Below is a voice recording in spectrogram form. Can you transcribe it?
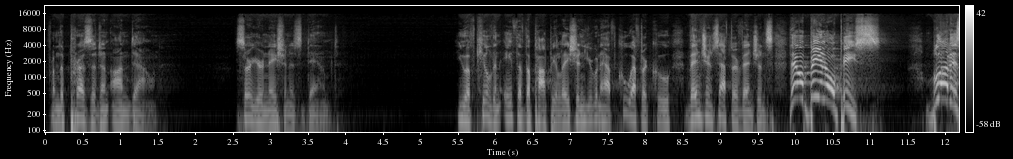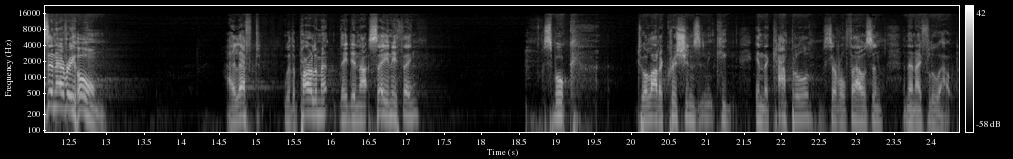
from the president on down. Sir, your nation is damned. You have killed an eighth of the population. You're going to have coup after coup, vengeance after vengeance. There will be no peace. Blood is in every home. I left with the parliament. They did not say anything. Spoke to a lot of Christians in, in the capital, several thousand, and then I flew out.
